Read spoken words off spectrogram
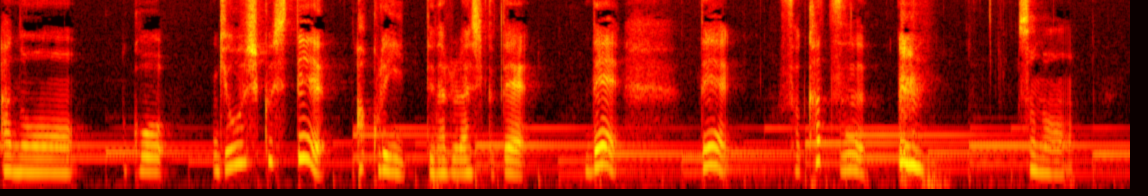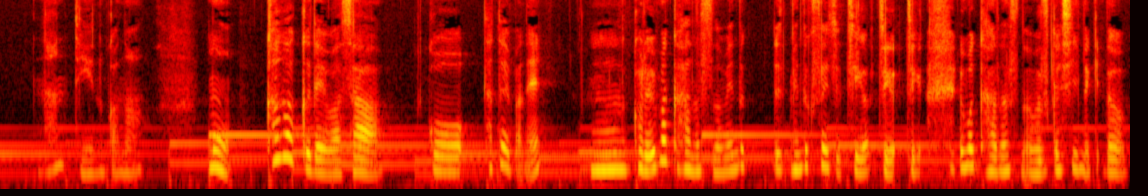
あのこう凝縮してあこれいいってなるらしくて。ででそうかつ その何て言うのかな。もう科学ではさこう例えばねうんこれうまく話すのめんどめんどくさいじゃん。違う違う違う。うまく話すの難しいんだけど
